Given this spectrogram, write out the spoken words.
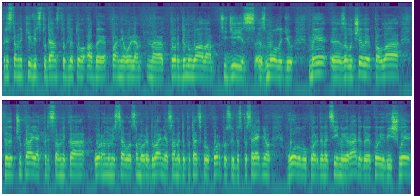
представників від студентства для того, аби пані Оля е, координувала ті дії з, з молоддю. Ми е, залучили Павла Пилипчука як представника органу місцевого самоврядування, саме депутатського корпусу, і безпосередньо голову координаційної ради, до якої війшли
